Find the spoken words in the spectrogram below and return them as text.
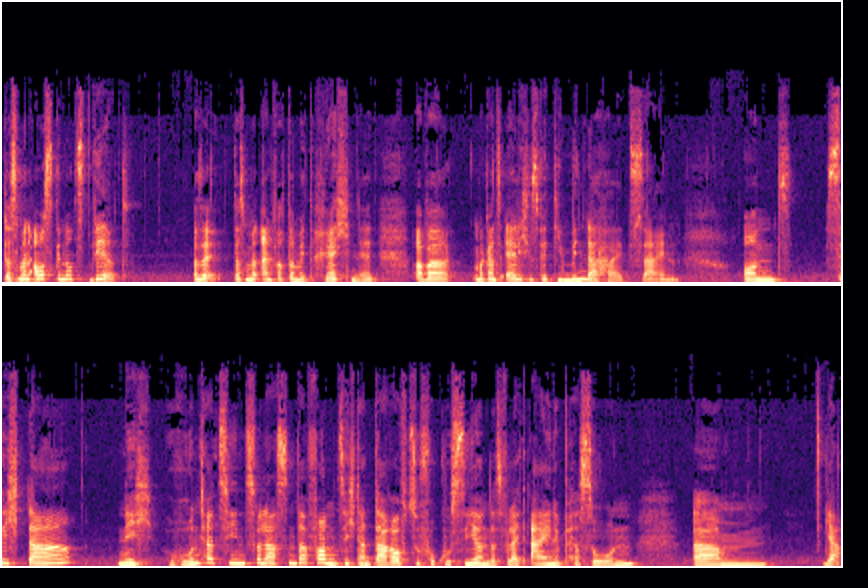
dass man ausgenutzt wird. Also, dass man einfach damit rechnet, aber mal ganz ehrlich, es wird die Minderheit sein. Und sich da nicht runterziehen zu lassen davon, sich dann darauf zu fokussieren, dass vielleicht eine Person ähm, ja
